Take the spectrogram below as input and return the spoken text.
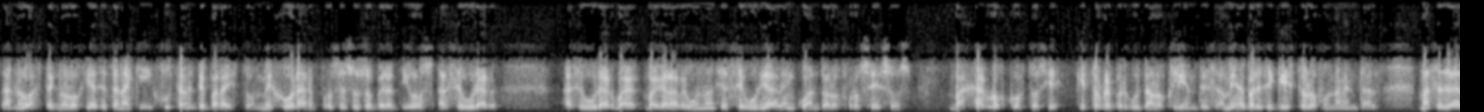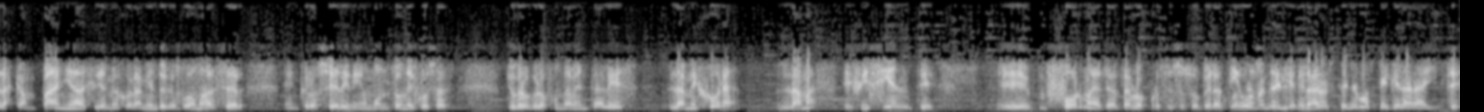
las nuevas tecnologías están aquí justamente para esto, mejorar procesos operativos, asegurar, asegurar, valga la redundancia, seguridad en cuanto a los procesos, bajar los costos y es que esto repercuta en los clientes. A mí me parece que esto es lo fundamental. Más allá de las campañas y del mejoramiento que podemos hacer en cross-selling y un montón de cosas, yo creo que lo fundamental es la mejora, la más eficiente eh, forma de tratar los procesos operativos en general. Nos tenemos que quedar ahí. Sí,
